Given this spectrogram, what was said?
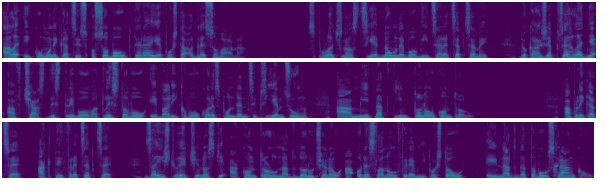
ale i komunikaci s osobou, které je pošta adresována. Společnost s jednou nebo více recepcemi dokáže přehledně a včas distribuovat listovou i balíkovou korespondenci příjemcům a mít nad tím plnou kontrolu. Aplikace Aktiv recepce zajišťuje činnosti a kontrolu nad doručenou a odeslanou firemní poštou i nad datovou schránkou.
